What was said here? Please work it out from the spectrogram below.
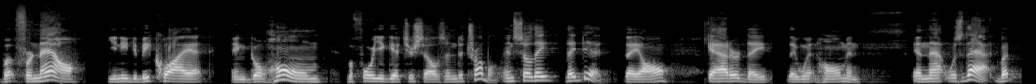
But for now, you need to be quiet and go home before you get yourselves into trouble. And so they, they did. They all scattered, they, they went home, and, and that was that. But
